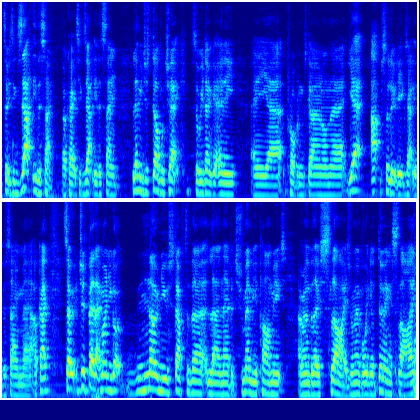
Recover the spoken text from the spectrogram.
so it's exactly the same. Okay, it's exactly the same. Let me just double check so we don't get any any uh, problems going on there. Yeah, absolutely exactly the same there, okay? So just bear that in mind, you've got no new stuff to the, learn there, but just remember your palm mutes and remember those slides. Remember when you're doing a slide,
